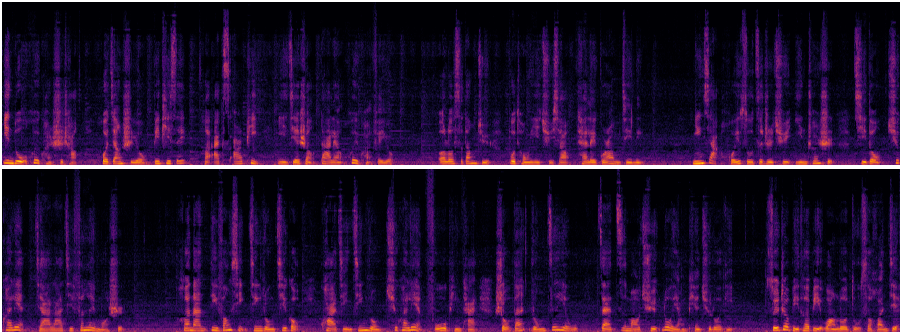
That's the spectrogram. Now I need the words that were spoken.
印度汇款市场或将使用 BTC 和 XRP 以节省大量汇款费用。俄罗斯当局不同意取消 Telegram 禁令。宁夏回族自治区银川市启动区块链加垃圾分类模式。河南地方性金融机构跨境金融区块链服务平台首单融资业务在自贸区洛阳片区落地。随着比特币网络堵塞缓解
